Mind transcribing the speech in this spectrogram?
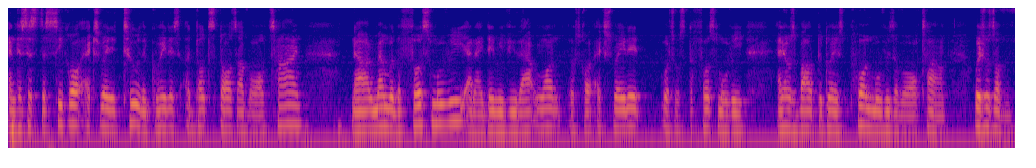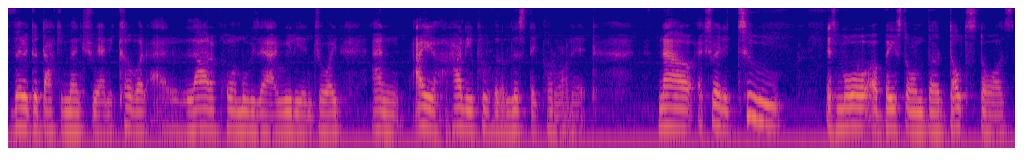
and this is the sequel X-Rated 2, the greatest adult stars of all time. Now, I remember the first movie, and I did review that one. It was called X Rated, which was the first movie, and it was about the greatest porn movies of all time, which was a very good documentary, and it covered a lot of porn movies that I really enjoyed, and I highly approve of the list they put on it. Now, X Rated 2 is more uh, based on the adult stars,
